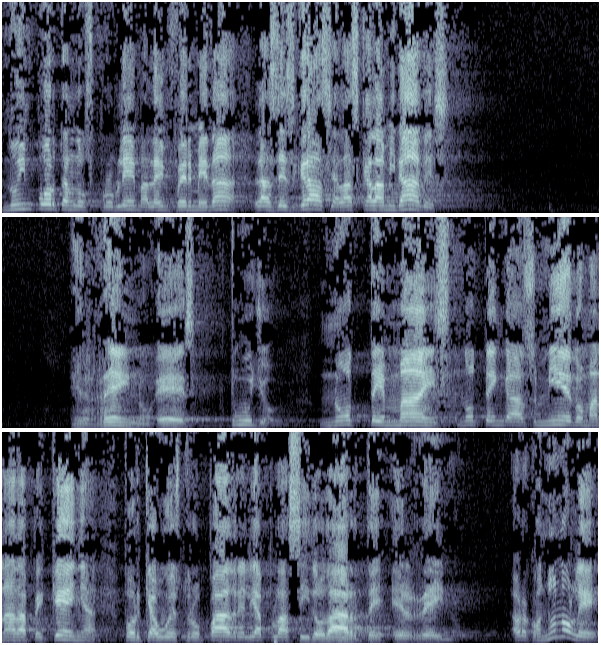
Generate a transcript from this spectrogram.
no importan los problemas, la enfermedad, las desgracias, las calamidades. El reino es tuyo. No temáis, no tengas miedo, manada pequeña, porque a vuestro Padre le ha placido darte el reino. Ahora, cuando uno lee,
